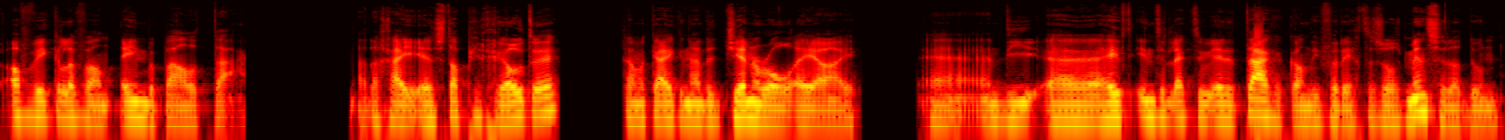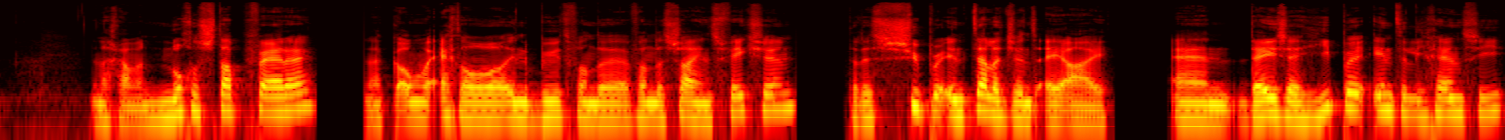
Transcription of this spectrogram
afwikkelen van één bepaalde taak. Nou, dan ga je een stapje groter. Gaan we kijken naar de general AI. Eh, en die uh, heeft intellectuele taken kan die verrichten zoals mensen dat doen. En dan gaan we nog een stap verder. Dan komen we echt al wel in de buurt van de, van de science fiction. Dat is super intelligent AI. En deze hyperintelligentie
